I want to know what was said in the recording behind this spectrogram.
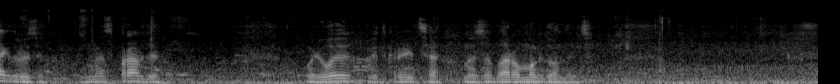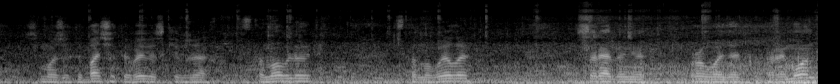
Так, друзі, насправді у Львові відкриється незабаром Макдональдс. Можете бачити, вивіски вже встановлюють, встановили. Всередині проводять ремонт.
